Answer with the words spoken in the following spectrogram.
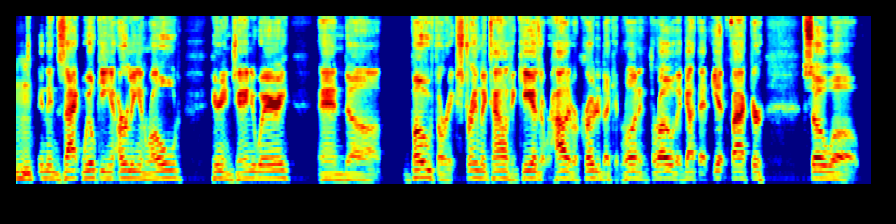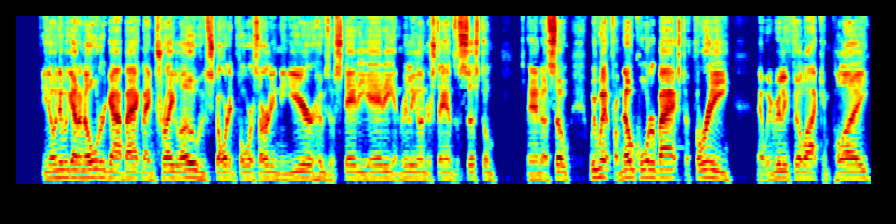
Mhm. And then Zach Wilcke early enrolled here in January. And uh, both are extremely talented kids that were highly recruited. They can run and throw. They've got that it factor. So, uh, you know, and then we got an older guy back named Trey Lowe who started for us early in the year, who's a steady Eddie and really understands the system. And uh, so we went from no quarterbacks to three that we really feel like can play.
